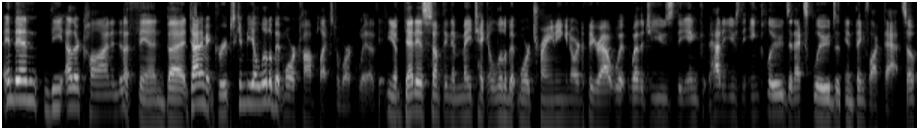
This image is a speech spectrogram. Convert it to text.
and then the other con, and then a thin, but dynamic groups can be a little bit more complex to work with. You know, that is something that may take a little bit more training in order to figure out wh- whether to use the how to use the includes and excludes and, and, things like that. So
